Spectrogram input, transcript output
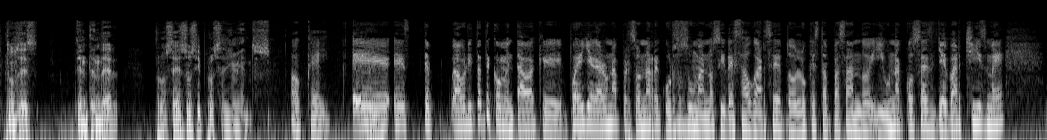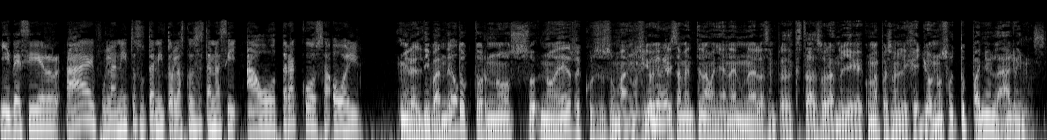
Entonces, entender procesos y procedimientos. Ok. Eh, este, ahorita te comentaba que puede llegar una persona a recursos humanos y desahogarse de todo lo que está pasando y una cosa es llevar chisme y decir, ay, fulanito, sutanito, las cosas están así, a otra cosa o el Mira, el diván del doctor no, no es recursos humanos. Y hoy precisamente en la mañana en una de las empresas que estaba orando llegué con una persona y le dije, yo no soy tu paño de lágrimas.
